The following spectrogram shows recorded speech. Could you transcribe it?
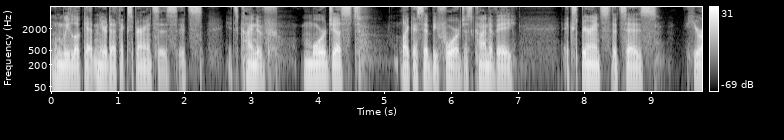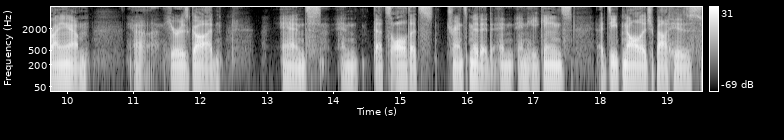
when we look at near death experiences. It's it's kind of more just like I said before, just kind of a experience that says, "Here I am, uh, here is God," and and that's all that's transmitted, and and he gains a deep knowledge about his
